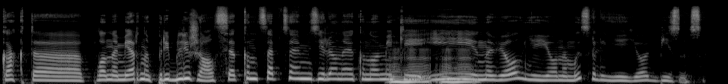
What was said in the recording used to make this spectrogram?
как-то планомерно приближался к концепциям зеленой экономики uh-huh, и uh-huh. навел ее на мысль ее бизнеса.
